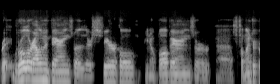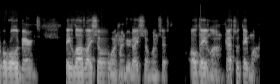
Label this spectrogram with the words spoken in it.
roller element bearings, whether they're spherical, you know, ball bearings or uh, cylindrical roller bearings, they love ISO 100, ISO 150 all day long. That's what they want.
